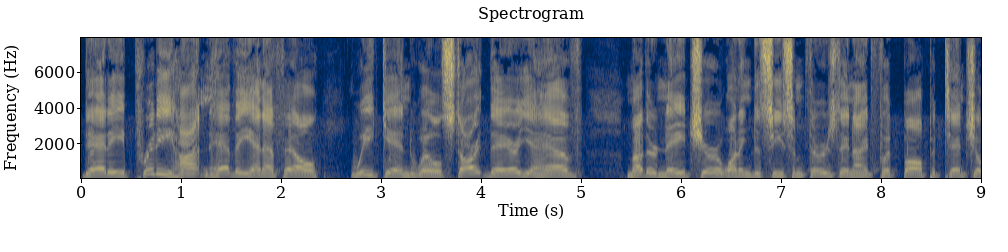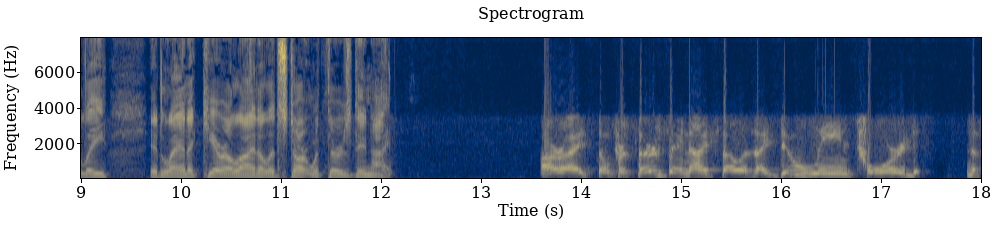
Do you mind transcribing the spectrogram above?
Daddy, pretty hot and heavy NFL weekend. We'll start there. You have Mother Nature wanting to see some Thursday night football, potentially Atlanta, Carolina. Let's start with Thursday night. All right. So for Thursday night, fellas, I do lean toward the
